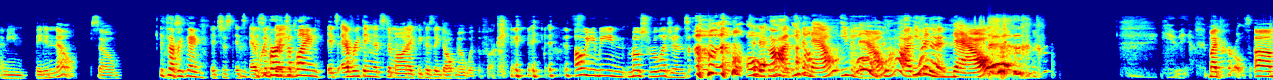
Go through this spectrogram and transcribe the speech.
i mean they didn't know so It's everything. it's just it's everything. It's a bird, it's a plane. it's everything that's demonic because they don't know what the fuck it is. Oh, you mean most religions? oh Today- God! even now even oh, now God! even now my pearls um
